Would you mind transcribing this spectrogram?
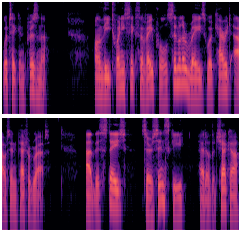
were taken prisoner. On the 26th of April, similar raids were carried out in Petrograd. At this stage, Dzerzhinsky, head of the Cheka,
